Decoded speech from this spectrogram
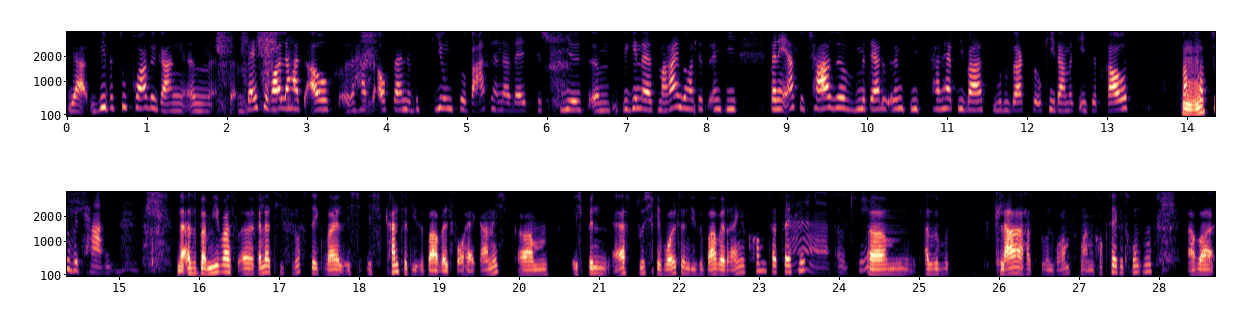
ja, wie bist du vorgegangen? Ähm, welche Rolle hat auch, hat auch deine Beziehung zur Bartenderwelt gespielt? Ähm, wir gehen da jetzt mal rein. Du hast jetzt irgendwie deine erste Charge, mit der du irgendwie total happy warst, wo du sagst, so, okay, damit gehe ich jetzt raus. Was mhm. hast du getan? Na, also bei mir war es äh, relativ lustig, weil ich, ich kannte diese Barwelt vorher gar nicht. Ähm, ich bin erst durch Revolte in diese Barwelt reingekommen tatsächlich. Ah, okay. Ähm, also klar hast du in Worms mal einen Cocktail getrunken, aber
